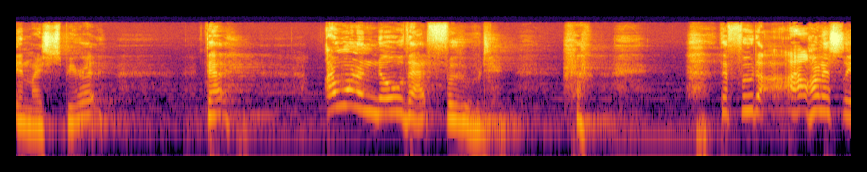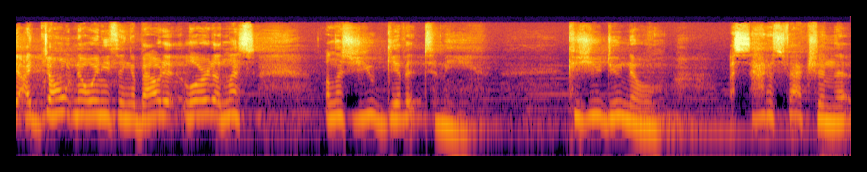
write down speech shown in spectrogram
in my spirit that I want to know that food. the food, I, honestly, I don't know anything about it, Lord, unless, unless you give it to me. Because you do know a satisfaction that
